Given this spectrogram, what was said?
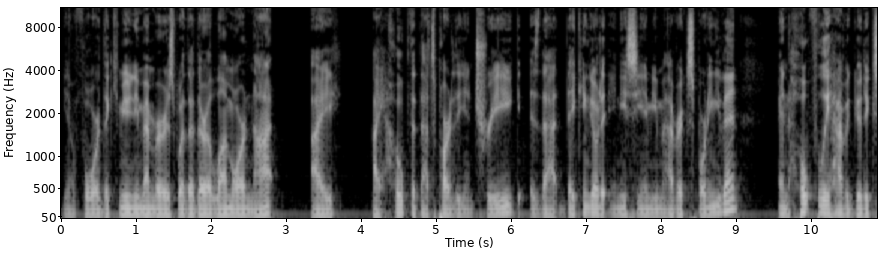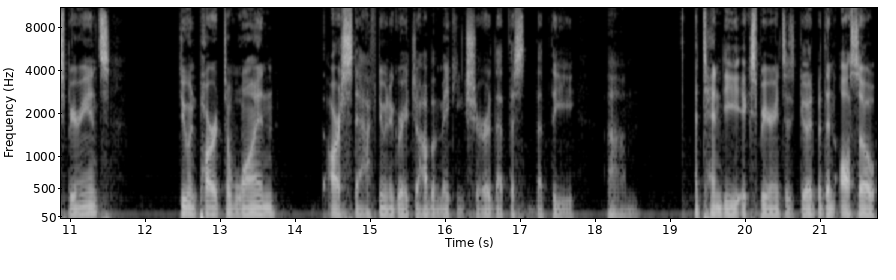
you know for the community members, whether they're alum or not, I I hope that that's part of the intrigue is that they can go to any CMU Maverick sporting event and hopefully have a good experience due in part to one our staff doing a great job of making sure that this that the um, attendee experience is good but then also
